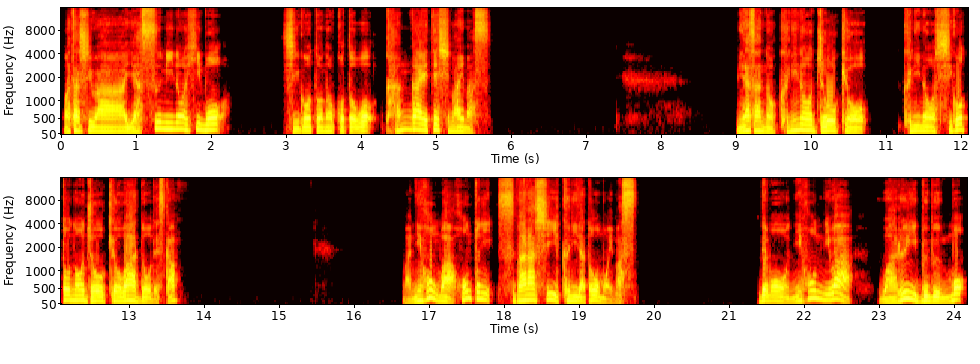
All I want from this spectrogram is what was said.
私は休みの日も仕事のことを考えてしまいます。皆さんの国の状況、国の仕事の状況はどうですか？まあ、日本は本当に素晴らしい国だと思います。でも日本には悪い部分も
